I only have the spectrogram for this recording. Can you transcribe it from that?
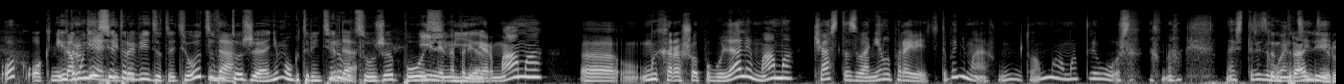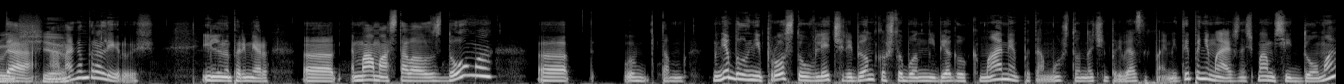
Ок, ок, И никому другие не видят эти отзывы Да. тоже, и они могут ориентироваться уже по Или, семье. например, мама, э, мы хорошо погуляли, мама часто звонила проверить. Ты понимаешь, м, то мама тревожна. Она, значит, трезвонит. Контролирующая. Да, она контролирующая. Или, например, э, мама оставалась дома, э, там, мне было непросто увлечь ребенка, чтобы он не бегал к маме, потому что он очень привязан к маме. И ты понимаешь, значит, мама сидит дома,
